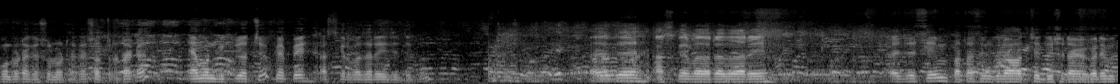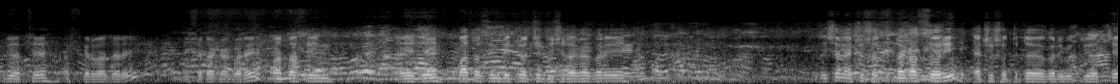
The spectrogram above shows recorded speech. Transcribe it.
পনেরো টাকা, ষোলো টাকা, সতেরো টাকা। এমন বিক্রি হচ্ছে পেঁপে আজকের বাজারে, এই যে দেখুন। এই যে আজকের বাজারে, এই যে সিম, পাতা সিমগুলো হচ্ছে দুশো টাকা করে বিক্রি হচ্ছে আজকের বাজারে, দুশো টাকা করে। পাতা সিম, এই যে পাতা সিম বিক্রি হচ্ছে দুশো টাকা করে। দুশো না একশো সত্তর টাকা সরি একশো সত্তর টাকা করে বিক্রি হচ্ছে।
